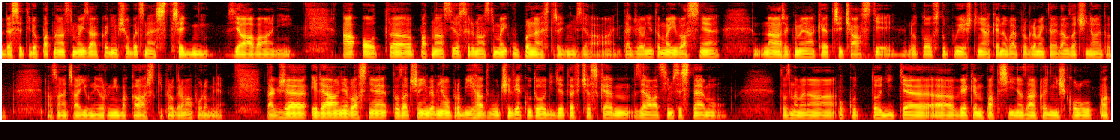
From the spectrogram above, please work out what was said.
10 do 15 mají základní všeobecné střední vzdělávání a od 15 do 17 mají úplné střední vzdělávání. Takže oni to mají vlastně na, řekněme, nějaké tři části. Do toho vstupují ještě nějaké nové programy, které tam začínaly, to nazvané třeba juniorní bakalářský program a podobně. Takže ideálně vlastně to začení by mělo probíhat vůči věku toho dítěte v českém vzdělávacím systému. To znamená, pokud to dítě eh, věkem patří na základní školu, pak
